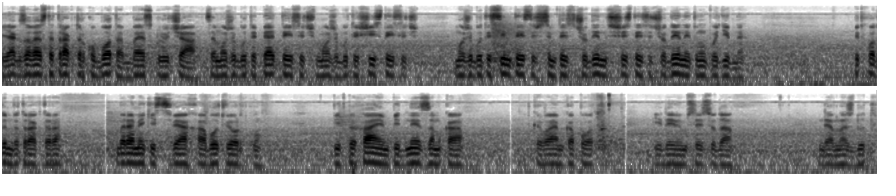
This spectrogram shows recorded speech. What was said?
Як завести трактор Кубота без ключа? Це може бути 5 тисяч, може бути 6 тисяч, може бути 7 тисяч, 7 тисяч 1, 6 тисяч 1 і тому подібне. Підходимо до трактора, беремо якийсь цвях або твердку, підпихаємо під низ замка, відкриваємо капот і дивимося сюди, де в нас йдуть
